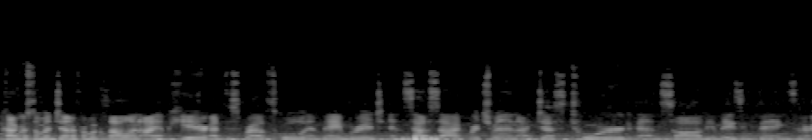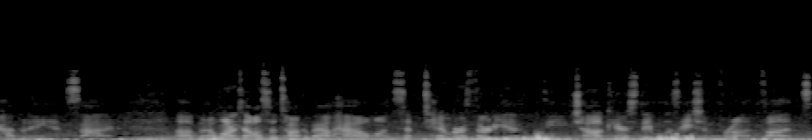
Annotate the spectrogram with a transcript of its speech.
Congresswoman Jennifer McClellan. I am here at the Sprout School in Bainbridge in Southside Richmond. I just toured and saw the amazing things that are happening inside. Uh, but I wanted to also talk about how on September 30th, the Child Care Stabilization funds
